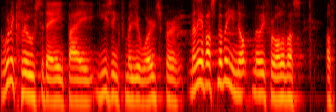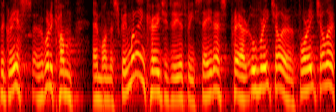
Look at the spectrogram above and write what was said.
We're going to close today by using familiar words for many of us, maybe not maybe for all of us, of the grace. And we're going to come um, on the screen. What I encourage you to do as we say this prayer over each other and for each other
